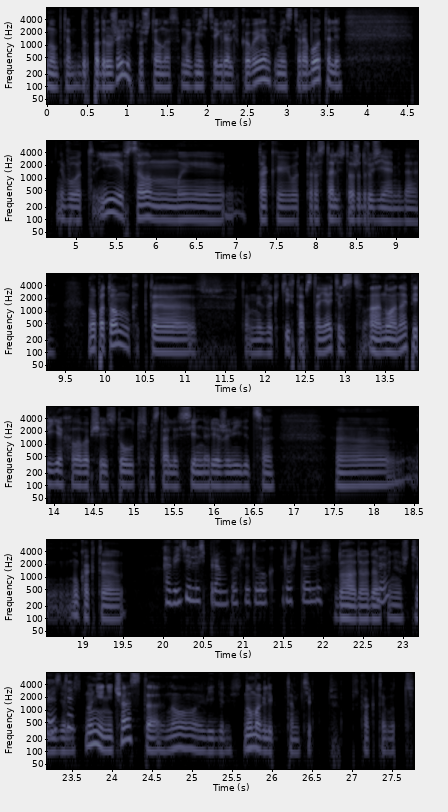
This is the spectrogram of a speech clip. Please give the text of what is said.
ну, там дру- подружились, потому что у нас мы вместе играли в КВН, вместе работали. Вот. И в целом мы так и вот расстались тоже друзьями, да. Но потом как-то там из-за каких-то обстоятельств... А, ну она переехала вообще из Тулы, то есть мы стали сильно реже видеться. Э, Ну, как-то А виделись прямо после того, как расстались? да, да, да, Да? конечно, Часто? виделись. Ну, не, не часто, но виделись. Ну, могли там, типа, как-то вот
